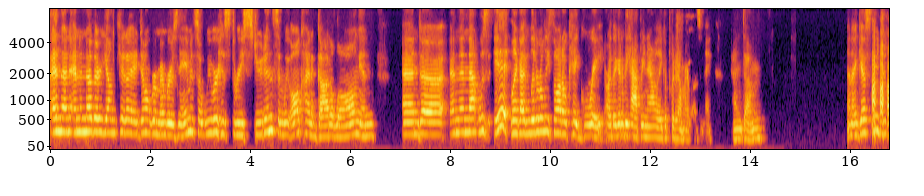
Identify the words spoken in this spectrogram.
and then and another young kid, I don't remember his name. And so we were his three students, and we all kind of got along and and uh and then that was it. Like I literally thought, okay, great. Are they gonna be happy now? They could put it on my resume. And um and I guess they just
